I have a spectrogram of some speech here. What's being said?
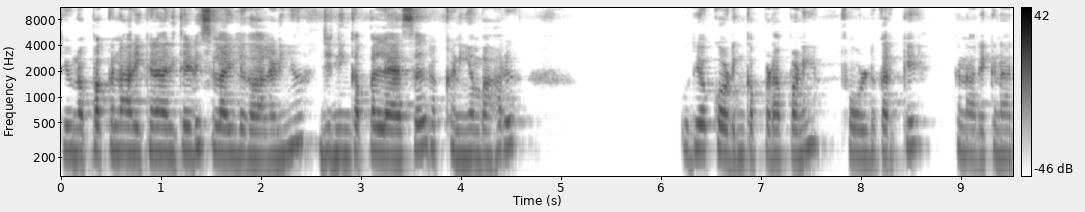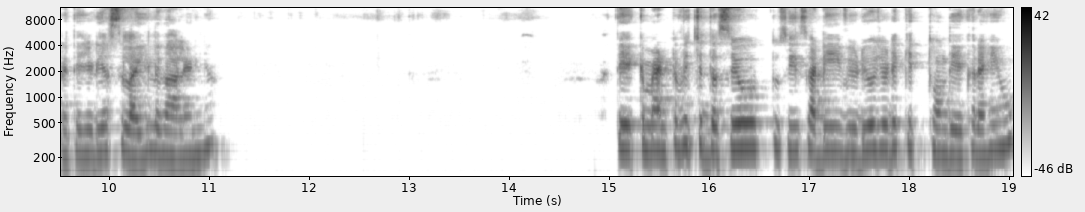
ਤੇ ਹੁਣ ਆਪਾਂ ਕਿਨਾਰੀ ਕਿਨਾਰੀ ਤੇ ਜਿਹੜੀ ਸਿਲਾਈ ਲਗਾ ਲੈਣੀ ਆ, ਜਿੰਨੀ ਕ ਆਪਾਂ ਲੈਸ ਰੱਖਣੀ ਆ ਬਾਹਰ, ਉਹਦੇ ਅਕੋਰਡਿੰਗ ਕੱਪੜਾ ਆਪਾਂ ਨੇ ਫੋਲਡ ਕਰਕੇ ਕਿਨਾਰੇ ਕਿਨਾਰੇ ਤੇ ਜਿਹੜੀ ਆ ਸਿਲਾਈ ਲਗਾ ਲੈਣੀ ਆ। ਤੇ ਕਮੈਂਟ ਵਿੱਚ ਦੱਸਿਓ ਤੁਸੀਂ ਸਾਡੀ ਵੀਡੀਓ ਜਿਹੜੇ ਕਿੱਥੋਂ ਦੇਖ ਰਹੇ ਹੋ।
